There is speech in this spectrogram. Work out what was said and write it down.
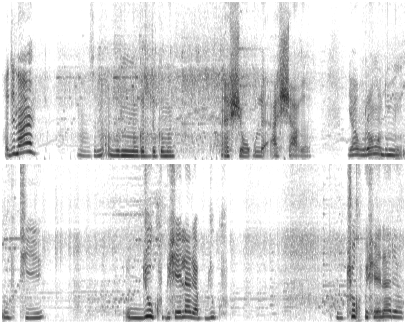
Hadi lan. Ağzını burnunu kırdığımın. Aşağı aşağı. Ya vuramadım ultiyi. Cuk bir şeyler yap cuk. Çok bir şeyler yap.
